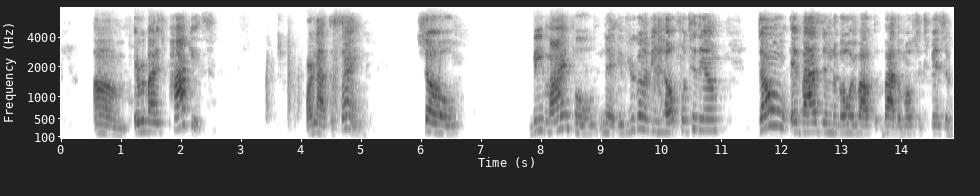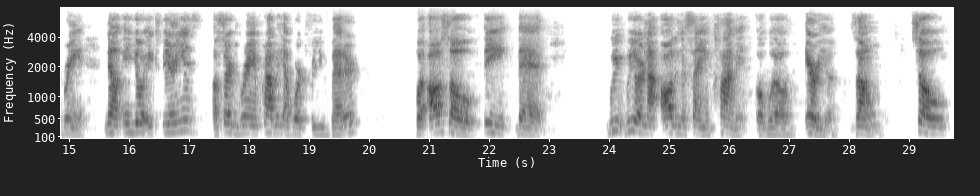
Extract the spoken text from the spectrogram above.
um, everybody's pockets are not the same. So be mindful that if you're going to be helpful to them, don't advise them to go and buy, buy the most expensive brand. Now, in your experience, a certain brand probably have worked for you better, but also think that we we are not all in the same climate or well area zone. So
